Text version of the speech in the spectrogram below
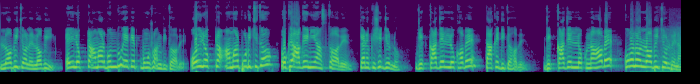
লবি চলে, লবি। এই লোকটা আমার বন্ধু, একে প্রমোশন দিতে হবে। ওই লোকটা আমার পরিচিত, ওকে আগে নিয়ে আসতে হবে। কেন? কিসের জন্য? যে কাজের লোক হবে, তাকে দিতে হবে। যে কাজের লোক না হবে কোনো লবি চলবে না।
